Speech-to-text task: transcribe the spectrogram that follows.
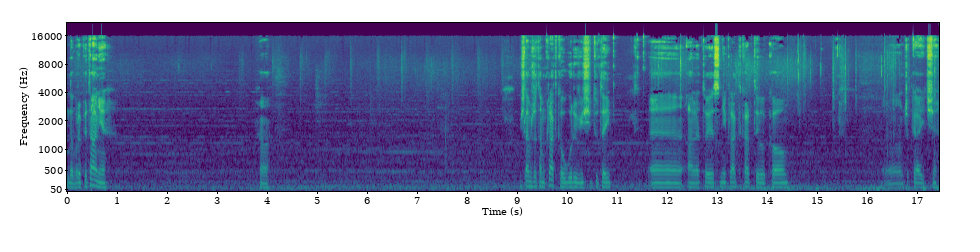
dobre pytanie. Ha. Myślałem, że tam klatka u góry wisi tutaj, ale to jest nie klatka, tylko... E, czekajcie.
